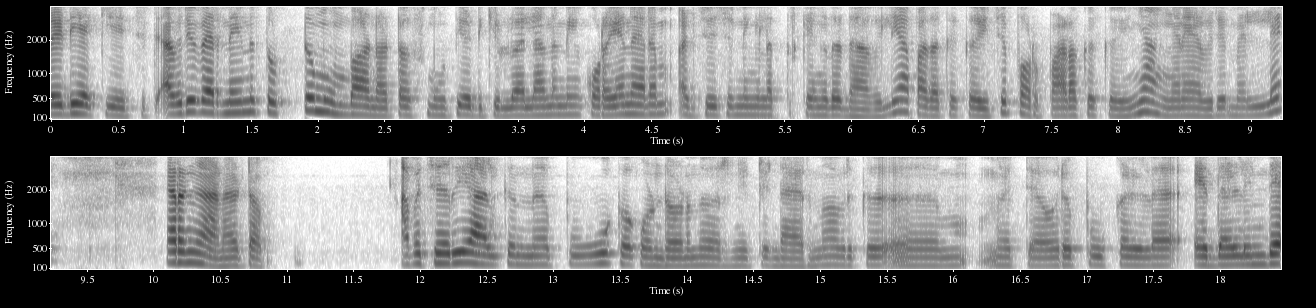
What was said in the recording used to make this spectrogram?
റെഡിയാക്കി വെച്ചിട്ട് അവർ വരുന്നതിന് തൊട്ട് മുമ്പാണ് കേട്ടോ സ്മൂത്തി അടിക്കുള്ളൂ. അല്ലാന്നുണ്ടെങ്കിൽ കുറേ നേരം അടിച്ച് വെച്ചിട്ടുണ്ടെങ്കിൽ അത്രയ്ക്ക് അങ്ങോട്ട് ഇതാവില്ല. അപ്പോൾ അതൊക്കെ കഴിച്ച് പുറപ്പാടൊക്കെ കഴിഞ്ഞ് അങ്ങനെ അവർ മെല്ലെ ഇറങ്ങുകയാണ് കേട്ടോ. അപ്പോൾ ചെറിയ ആൾക്ക് ഇന്ന് പൂവൊക്കെ കൊണ്ടുപോകണമെന്ന് പറഞ്ഞിട്ടുണ്ടായിരുന്നു. അവർക്ക് മറ്റേ ഓരോ പൂക്കളുടെ എതളിന്റെ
